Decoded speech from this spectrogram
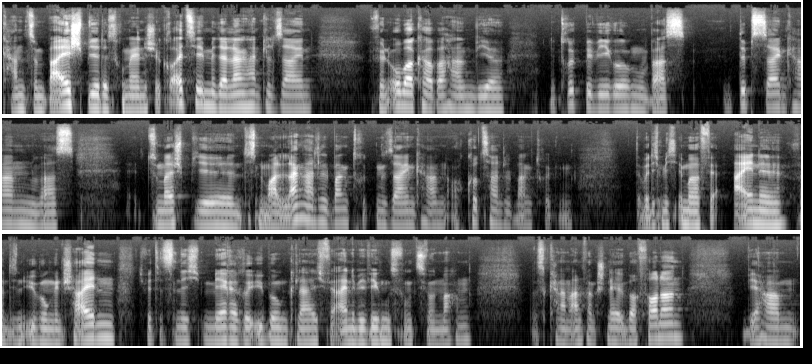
Kann zum Beispiel das rumänische Kreuzheben mit der Langhantel sein. Für den Oberkörper haben wir eine Drückbewegung, was Dips sein kann, was zum Beispiel das normale Langhantelbankdrücken sein kann, auch Kurzhantelbankdrücken. Da würde ich mich immer für eine von diesen Übungen entscheiden. Ich würde jetzt nicht mehrere Übungen gleich für eine Bewegungsfunktion machen. Das kann am Anfang schnell überfordern. Wir haben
